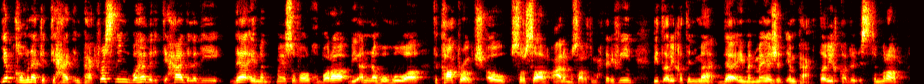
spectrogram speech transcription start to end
يبقى هناك اتحاد Impact Wrestling وهذا الاتحاد الذي دائما ما يصفه الخبراء بأنه هو the cockroach أو صرصار عالم مصارعة المحترفين بطريقة ما دائما ما يجد Impact طريقة للاستمرار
